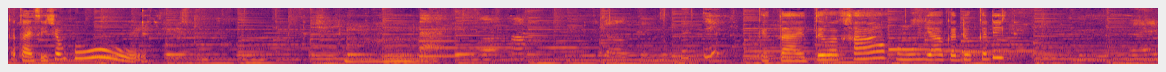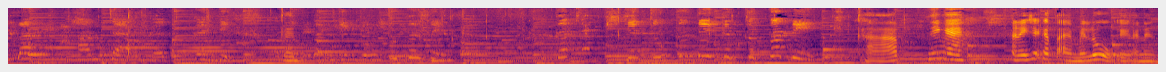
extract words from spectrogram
กระต่ายสีชมพูกระต่ายตัวขาวหูยาวกระดุกกระดิกกระครับ นี่ไง อันนี้ใช่กระต่ายไหมลูกอีกอันหนึ่ง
